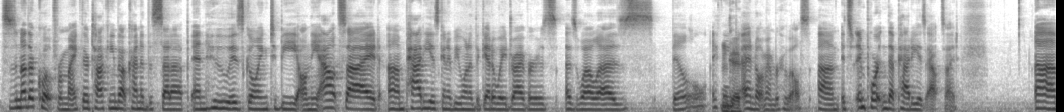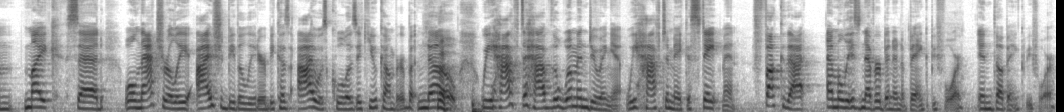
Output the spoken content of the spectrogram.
This is another quote from Mike. They're talking about kind of the setup and who is going to be on the outside. Um, Patty is going to be one of the getaway drivers, as well as Bill, I think. Okay. I don't remember who else. Um, it's important that Patty is outside. Um, Mike said, Well, naturally, I should be the leader because I was cool as a cucumber. But no, we have to have the woman doing it. We have to make a statement. Fuck that. Emily's never been in a bank before, in the bank before.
